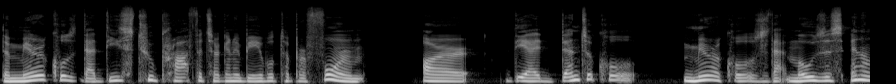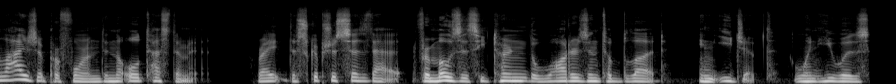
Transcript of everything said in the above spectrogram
the miracles that these two prophets are going to be able to perform are the identical miracles that Moses and Elijah performed in the Old Testament, right? The scripture says that for Moses, he turned the waters into blood in Egypt when he was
